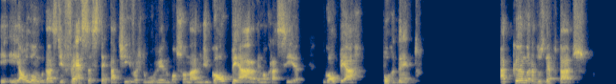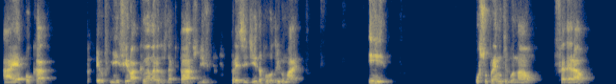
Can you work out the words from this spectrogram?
e, e, ao longo das diversas tentativas do governo Bolsonaro de golpear a democracia, golpear por dentro, a Câmara dos Deputados, à época, eu me refiro à Câmara dos Deputados, de, presidida por Rodrigo Maia, e o Supremo Tribunal Federal,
